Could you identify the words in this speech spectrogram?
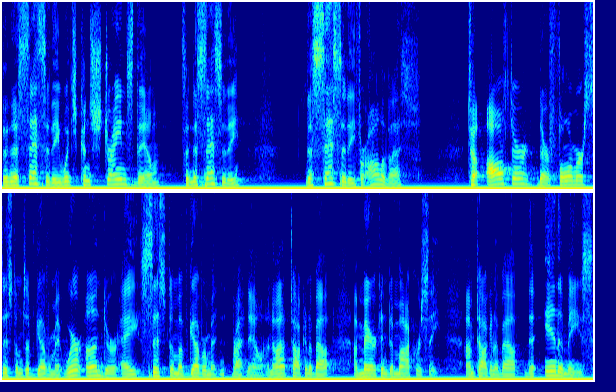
the necessity which constrains them. It's a necessity necessity for all of us to alter their former systems of government. We're under a system of government right now. And I'm not talking about American democracy. I'm talking about the enemy's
